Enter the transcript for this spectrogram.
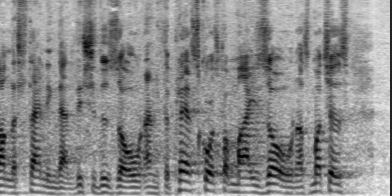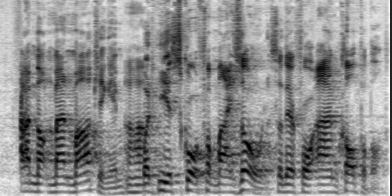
understanding that this is the zone, and if the player scores from my zone, as much as I'm not man marking him, uh-huh. but he has scored from my zone, so therefore I'm culpable.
